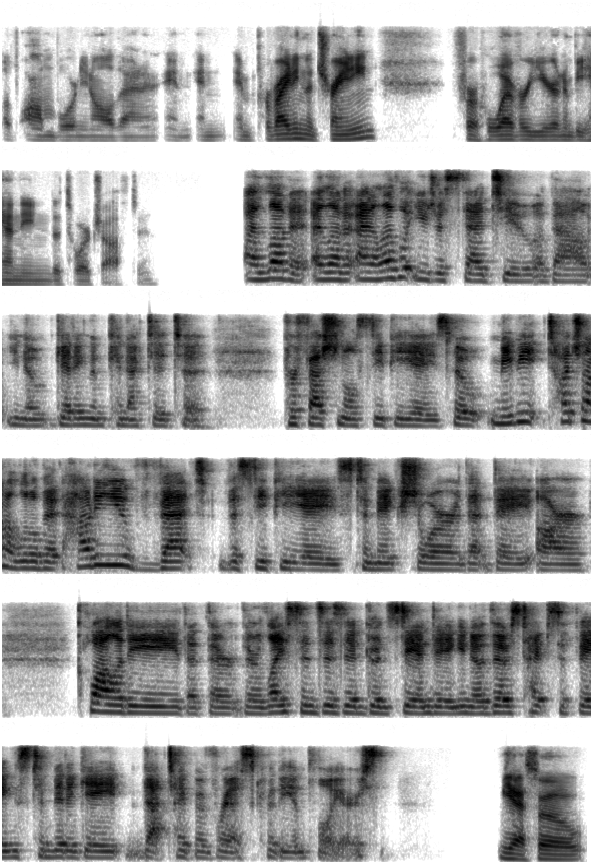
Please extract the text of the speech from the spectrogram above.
of onboarding all that and and and providing the training for whoever you're going to be handing the torch off to. I love it. I love it. I love what you just said too about, you know, getting them connected to professional CPAs. So maybe touch on a little bit, how do you vet the CPAs to make sure that they are quality, that their their license is in good standing, you know, those types of things to mitigate that type of risk for the employers? Yeah, so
